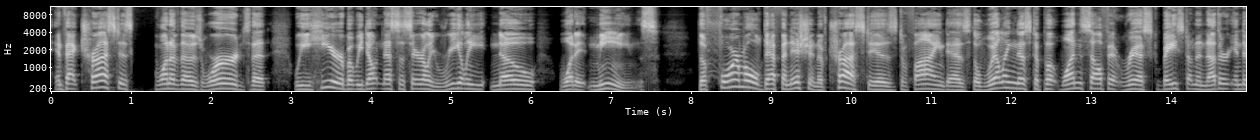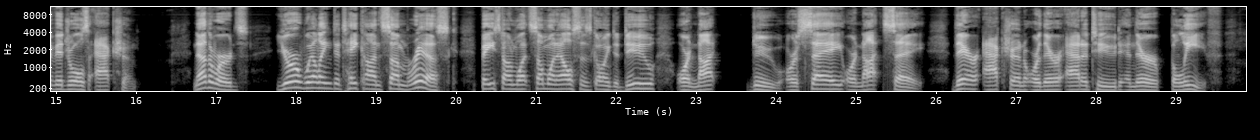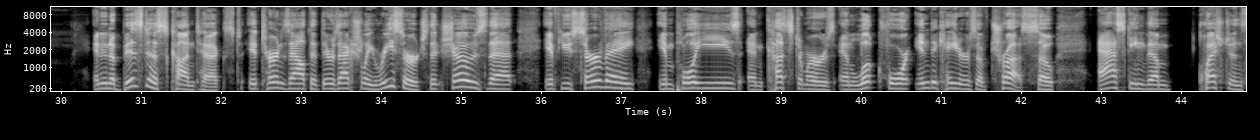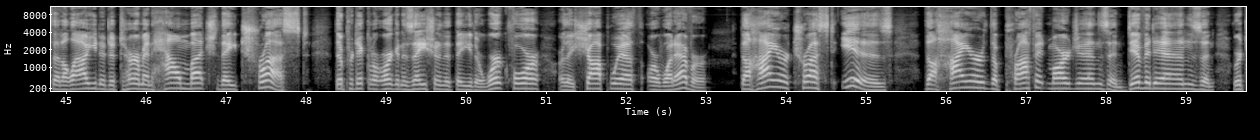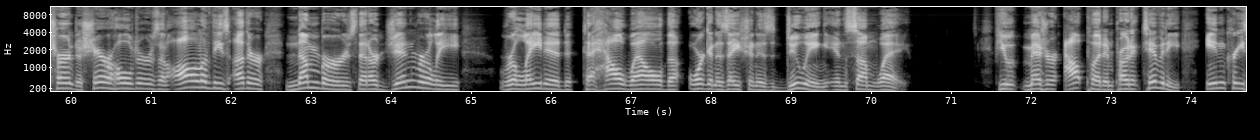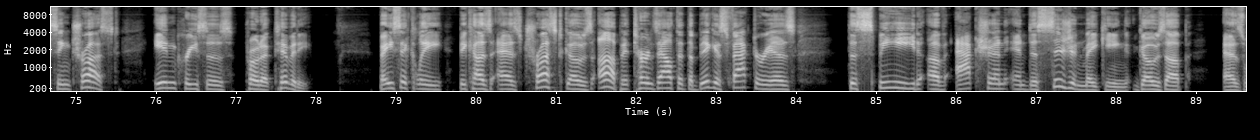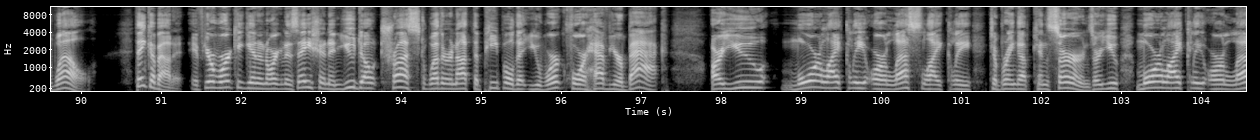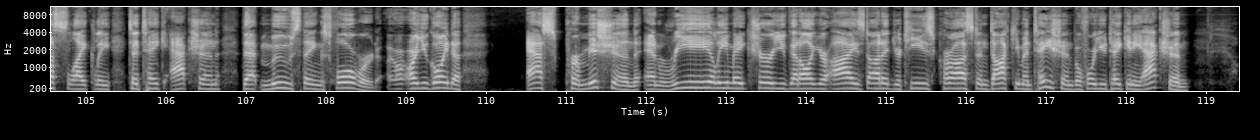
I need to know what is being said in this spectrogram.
In fact, trust is one of those words that we hear, but we don't necessarily really know what it means. The formal definition of trust is defined as the willingness to put oneself at risk based on another individual's action. In other words, you're willing to take on some risk based on what someone else is going to do or not do, or say or not say, their action or their attitude and their belief. And in a business context, it turns out that there's actually research that shows that if you survey employees and customers and look for indicators of trust, so asking them questions that allow you to determine how much they trust the particular organization that they either work for or they shop with or whatever, the higher trust is, the higher the profit margins and dividends and return to shareholders and all of these other numbers that are generally related to how well the organization is doing in some way. If you measure output and productivity, increasing trust increases productivity. Basically, because as trust goes up, it turns out that the biggest factor is the speed of action and decision making goes up as well. Think about it. If you're working in an organization and you don't trust whether or not the people that you work for have your back, are you more likely or less likely to bring up concerns? Are you more likely or less likely to take action that moves things forward? Are you going to ask permission and really make sure you've got all your I's dotted, your T's crossed, and documentation before you take any action?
